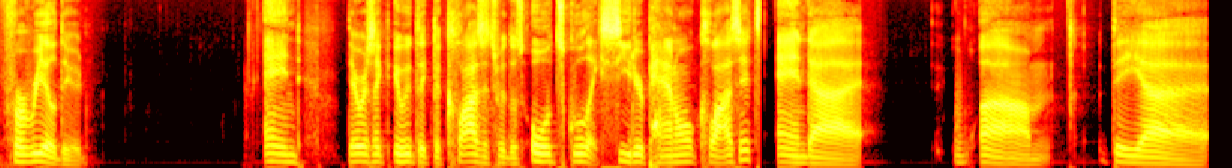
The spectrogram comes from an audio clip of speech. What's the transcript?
For real, dude. And there was like it was like the closets were those old school like cedar panel closets and uh um the uh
